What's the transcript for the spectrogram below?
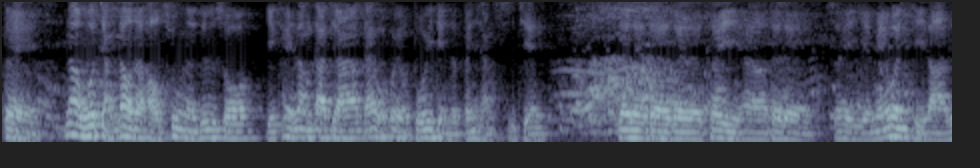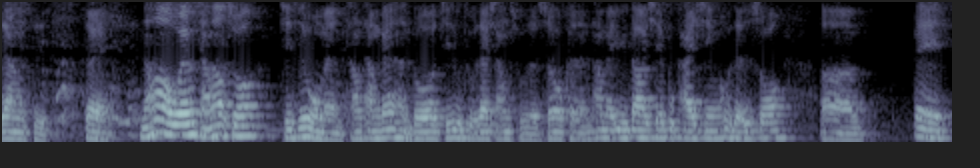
对，那我讲到的好处呢，就是说也可以让大家待会会有多一点的分享时间。对对对对对，所以啊、呃，对对，所以也没问题啦，这样子。对，然后我有想到说。其实我们常常跟很多基督徒在相处的时候，可能他们遇到一些不开心，或者是说，呃，被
